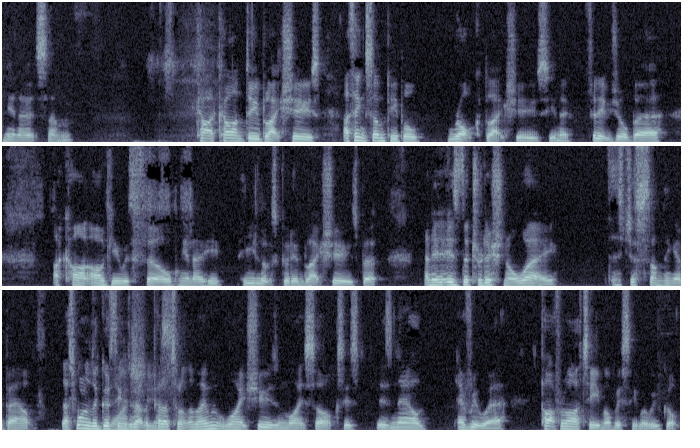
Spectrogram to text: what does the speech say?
You know, it's um, I can't do black shoes. I think some people rock black shoes. You know, Philippe Gilbert. I can't argue with Phil. You know, he he looks good in black shoes, but and it is the traditional way. There's just something about that's one of the good things White about the peloton at the moment. White shoes and white socks is is now everywhere. Apart from our team, obviously, where we've got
